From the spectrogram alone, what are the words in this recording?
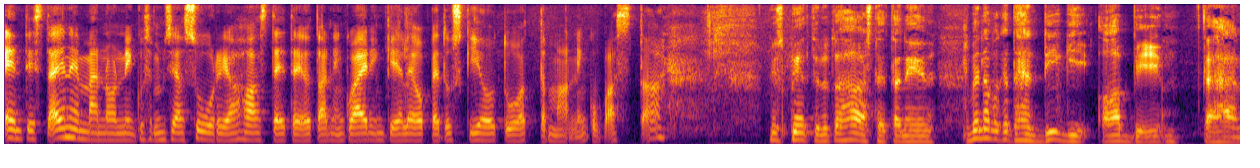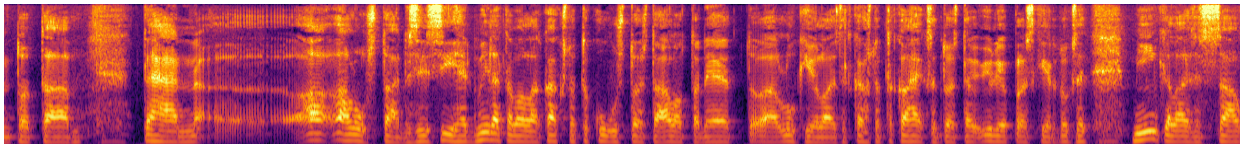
entistä enemmän on niin semmoisia suuria haasteita, joita niin kuin äidinkielen opetuskin joutuu ottamaan niin kuin vastaan. Jos miettii noita haasteita, niin mennään vaikka tähän digiabi, tähän, tota, tähän äh, alustaan, siis siihen, millä tavalla 2016 aloittaneet lukiolaiset, 2018 ylioppilaskirjoitukset, minkälaisessa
